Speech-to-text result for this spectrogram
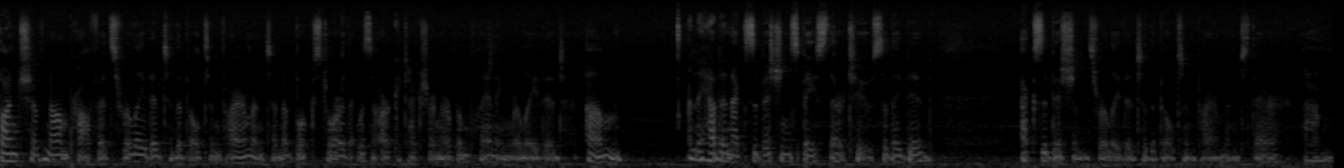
bunch of nonprofits related to the built environment, and a bookstore that was architecture and urban planning related. Um, and they had an exhibition space there too, so they did exhibitions related to the built environment there. Um,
